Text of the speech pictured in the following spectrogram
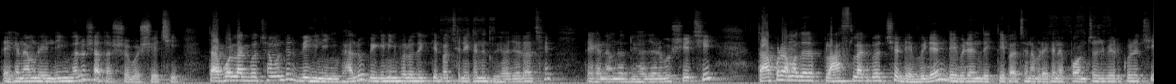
তো এখানে আমরা এন্ডিং ভ্যালু সাতাশশো বসিয়েছি। তারপর লাগবে হচ্ছে আমাদের বিগিনিং ভ্যালু বিগিনিং ভ্যালু দেখতে পাচ্ছেন, এখানে দুই হাজার আছে, তো এখানে আমরা দুই হাজার বসিয়েছি। তারপর আমাদের প্লাস লাগবে হচ্ছে ডেভিডেন্ড ডেভিডেন্ড দেখতেই পাচ্ছেন, আমরা এখানে পঞ্চাশ বের করেছি,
